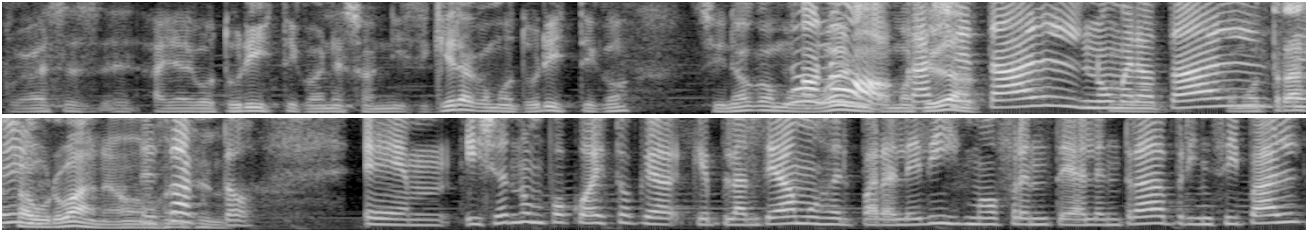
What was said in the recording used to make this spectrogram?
porque a veces eh, hay algo turístico en eso, ni siquiera como turístico, sino como, No, bueno, no, como calle ciudad. tal, número Como- tal. como traza sí. urbana, vamos a Exacto. Eh, y yendo un poco a esto que, que planteábamos del paralelismo frente a la entrada principal,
